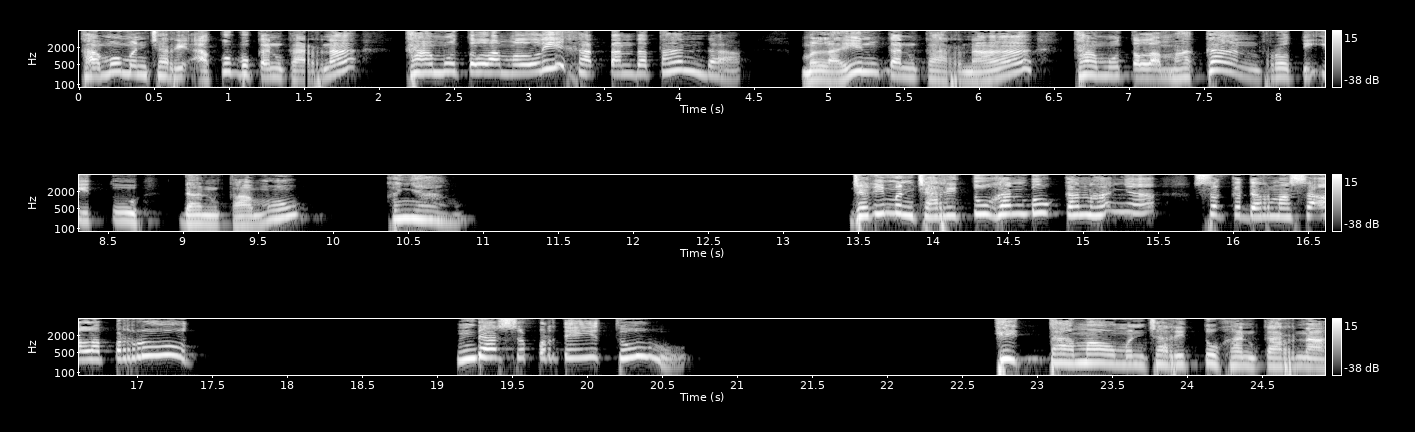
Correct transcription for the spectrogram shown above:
kamu mencari aku bukan karena kamu telah melihat tanda-tanda, melainkan karena kamu telah makan roti itu dan kamu kenyang. Jadi mencari Tuhan bukan hanya sekedar masalah perut. Tidak seperti itu. Kita mau mencari Tuhan karena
